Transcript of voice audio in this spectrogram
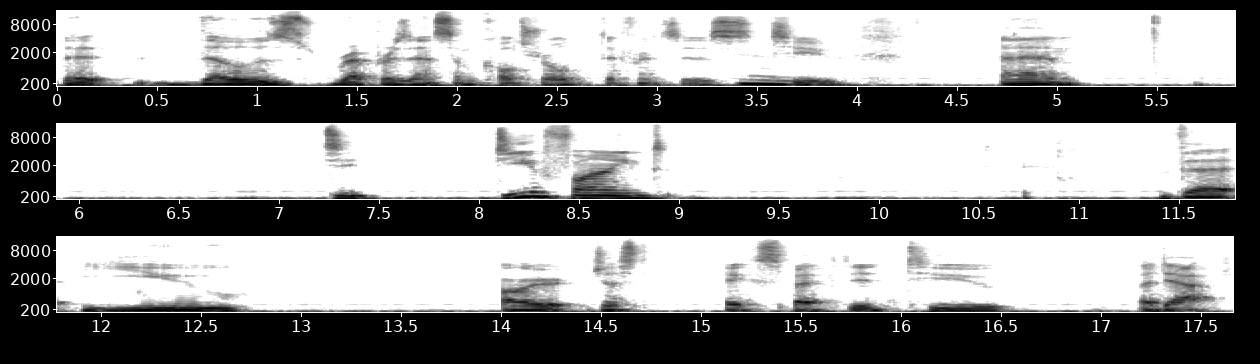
that those represent some cultural differences hmm. too. Um, do, do you find that you are just expected to adapt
